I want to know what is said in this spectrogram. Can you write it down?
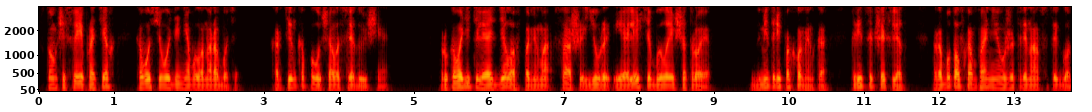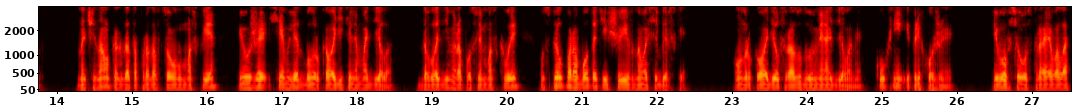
в том числе и про тех, кого сегодня не было на работе. Картинка получалась следующая. Руководителей отделов, помимо Саши, Юры и Олеси, было еще трое. Дмитрий Пахоменко, 36 лет, Работал в компании уже 13-й год. Начинал когда-то продавцом в Москве и уже 7 лет был руководителем отдела. До Владимира после Москвы успел поработать еще и в Новосибирске. Он руководил сразу двумя отделами – кухней и прихожей. Его все устраивало,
